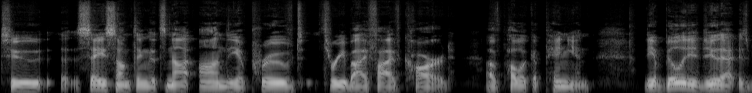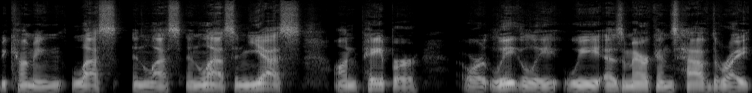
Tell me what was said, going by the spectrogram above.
to uh, say something that's not on the approved three by five card of public opinion. The ability to do that is becoming less and less and less. And yes, on paper, or legally, we as Americans have the right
